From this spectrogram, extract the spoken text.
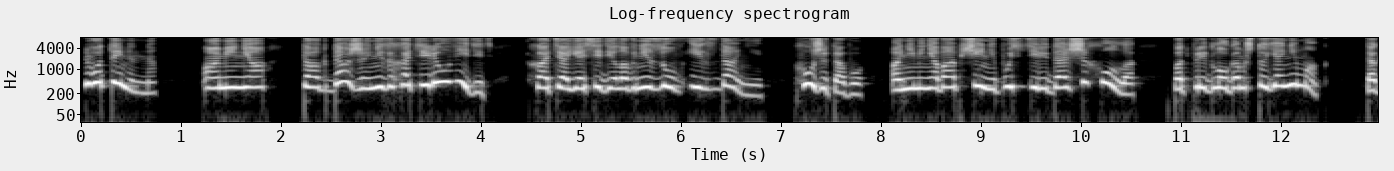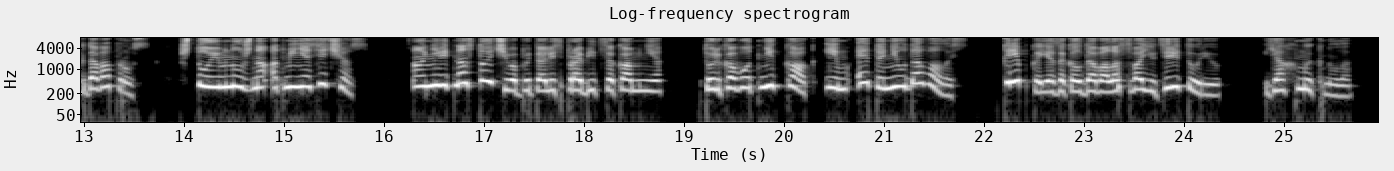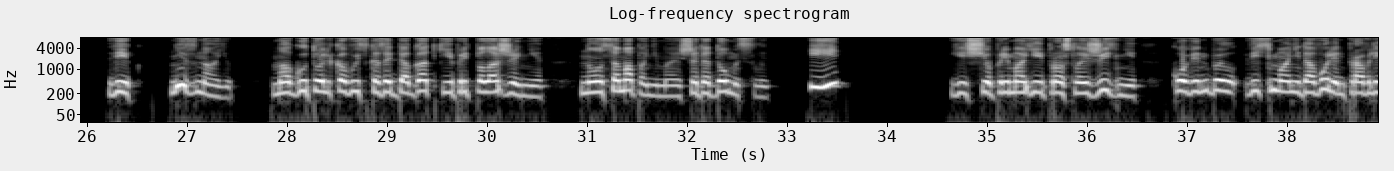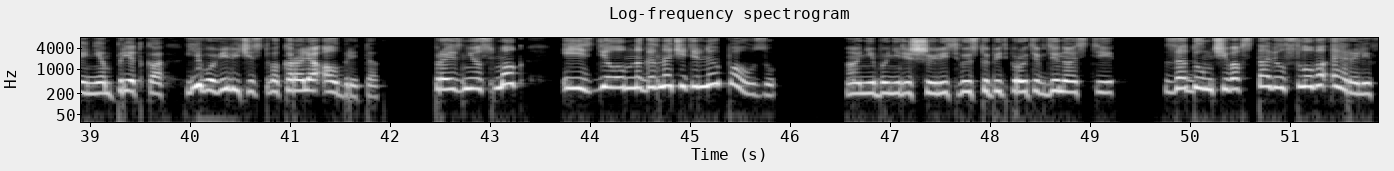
Вот именно. А меня тогда же не захотели увидеть, хотя я сидела внизу в их здании. Хуже того, они меня вообще не пустили дальше холла под предлогом, что я не маг. Тогда вопрос, что им нужно от меня сейчас? Они ведь настойчиво пытались пробиться ко мне, только вот никак им это не удавалось. Крепко я заколдовала свою территорию. Я хмыкнула. Вик, не знаю. Могу только высказать догадки и предположения, но, сама понимаешь, это домыслы. И? Еще при моей прошлой жизни Ковин был весьма недоволен правлением предка его величества короля Албрита произнес маг и сделал многозначительную паузу. Они бы не решились выступить против династии. Задумчиво вставил слово Эрелев.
